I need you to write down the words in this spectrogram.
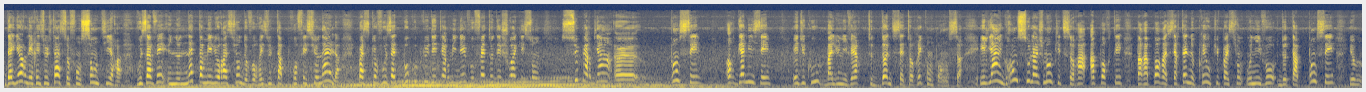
D'ailleurs, les résultats se font sentir. Vous avez une nette amélioration de vos résultats professionnels parce que vous êtes beaucoup plus déterminé, vous faites des choix qui sont super bien euh, pensés, organisés et du coup, bah, l'univers te donne cette récompense. Il y a un grand soulagement qui te sera apporté par rapport à certaines préoccupations au niveau de ta pensée, euh,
